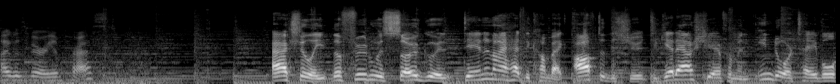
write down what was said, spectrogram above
I was very impressed. Actually, the food was so good, Dan and I had to come back after the shoot to get our share from an indoor table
